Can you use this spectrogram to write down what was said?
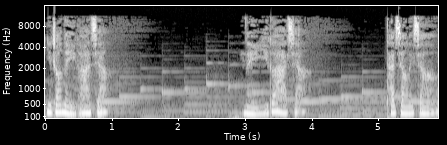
你找哪一个阿夏？”哪一个阿夏？他想了想，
